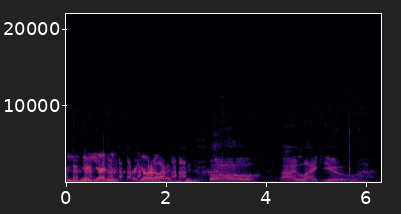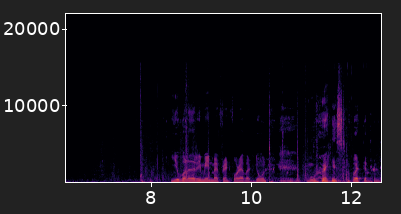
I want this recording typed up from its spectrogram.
Do you hear Yanni or your? Laura. Oh, I like you. you gonna remain my friend forever. Don't move any step further than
